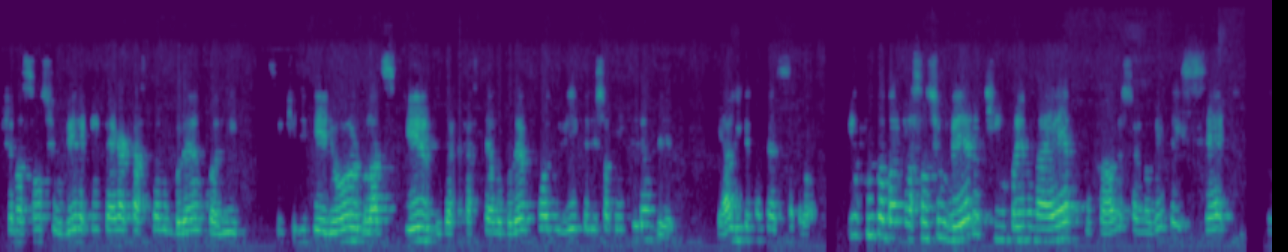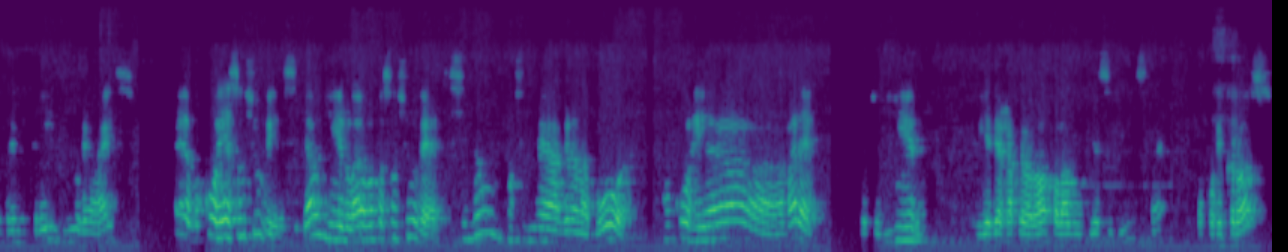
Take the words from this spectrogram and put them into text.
chama São Silveira, quem pega Castelo Branco ali, sentido interior, do lado esquerdo da Castelo Branco, pode ver que ele só tem pirambeiro. É ali que acontece essa prova. Eu fui para São Silveira, tinha um prêmio na época, olha só, em 97, um prêmio de 3 mil reais. É, vou correr a São Silveira. Se der o um dinheiro lá, eu vou para São Silvestre. Se não conseguir ganhar uma grana boa, vou correr a, a Varé. Eu tenho dinheiro. Eu ia viajar para Europa logo no dia seguinte, né? Para correr cross.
